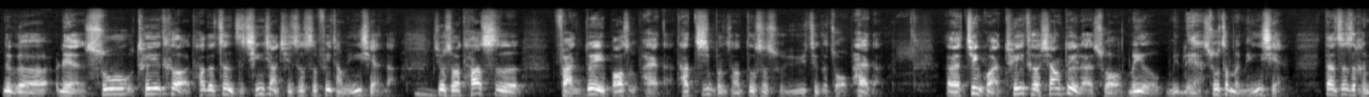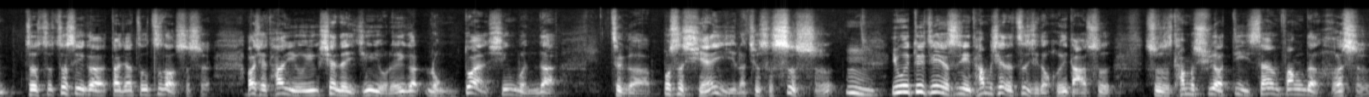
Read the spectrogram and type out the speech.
那个脸书、推特，他的政治倾向其实是非常明显的，就是说他是反对保守派的，他基本上都是属于这个左派的。呃，尽管推特相对来说没有脸书这么明显，但这是很，这是这是一个大家都知道事实，而且它有一现在已经有了一个垄断新闻的这个不是嫌疑了，就是事实。嗯，因为对这件事情，他们现在自己的回答是是他们需要第三方的核实，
